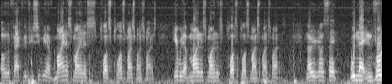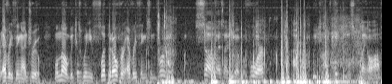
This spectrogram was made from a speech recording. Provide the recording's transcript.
of the fact that if you see we have minus minus plus plus minus minus minus. Here we have minus minus plus plus minus minus minus. Now you're going to say, wouldn't that invert everything I drew? Well, no, because when you flip it over, everything's inverted. So, as I showed before, we can take the display off,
